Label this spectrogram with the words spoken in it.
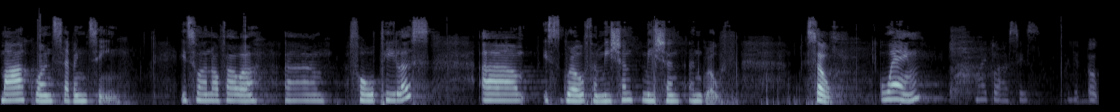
Mark 1:17. It's one of our um, four pillars. Um, it's growth and mission, mission and growth. So, when my glasses, oh,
